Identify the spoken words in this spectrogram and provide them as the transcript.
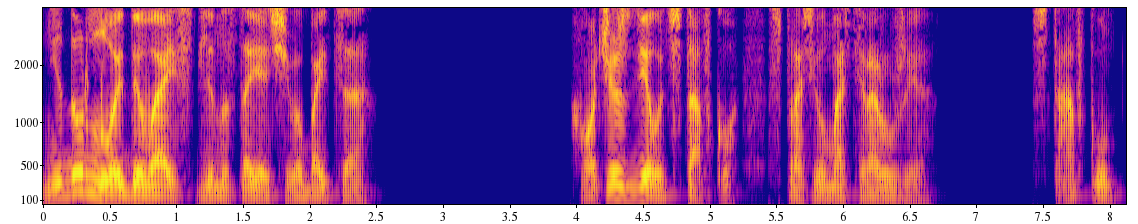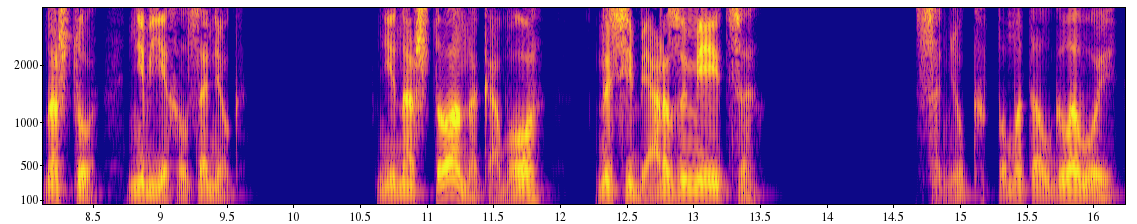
Недурной девайс для настоящего бойца. «Хочешь сделать ставку?» — спросил мастер оружия. «Ставку? На что?» — не въехал Санек. «Ни на что, а на кого? На себя, разумеется». Санек помотал головой.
